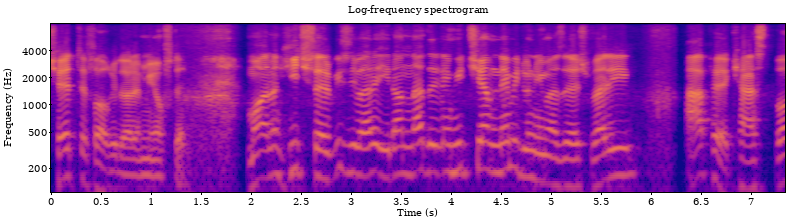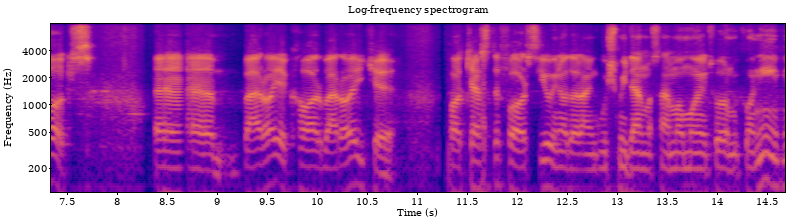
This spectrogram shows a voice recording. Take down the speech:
چه اتفاقی داره میفته ما الان هیچ سرویسی برای ایران نداریم هیچی هم نمی‌دونیم ازش ولی app Castbox برای کاربرایی که پادکست فارسی و اینا دارن گوش میدن مثلا ما مانیتور می‌کنیم.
